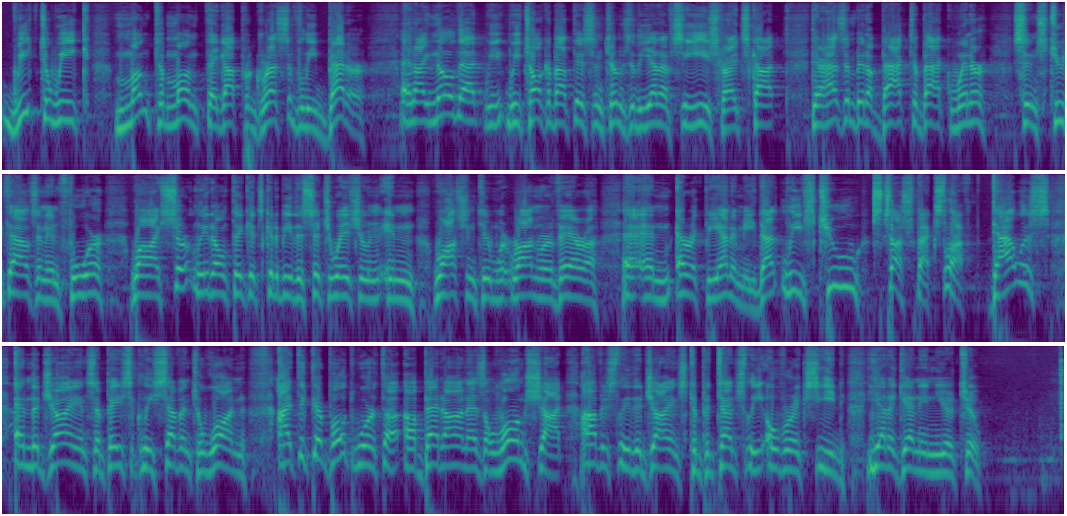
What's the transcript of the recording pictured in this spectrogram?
week to week, month to month, they got progressively better. And I know that we, we talk about this in terms of the NFC East, right, Scott? There hasn't been a back to back winner since 2004. While I certainly don't think it's going to be the situation in Washington with Ron Rivera and Eric Bieniemy, that leaves two suspects left. Dallas and the Giants are basically seven to one. I think they're both worth a, a, bet on as a long shot. Obviously, the Giants to potentially overexceed yet again in year two.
